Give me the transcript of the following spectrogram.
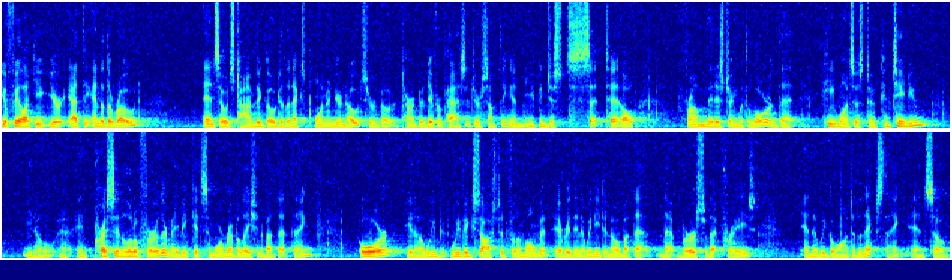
you'll feel like you, you're at the end of the road, and so it's time to go to the next point in your notes or go turn to a different passage or something, and you can just set, tell from ministering with the Lord that He wants us to continue, you know, and press in a little further, maybe get some more revelation about that thing or, you know, we've, we've exhausted for the moment everything that we need to know about that, that verse or that phrase, and then we go on to the next thing. And so,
